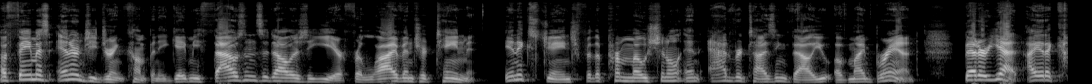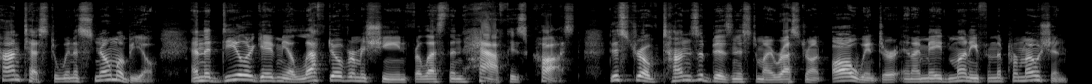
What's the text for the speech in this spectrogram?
A famous energy drink company gave me thousands of dollars a year for live entertainment in exchange for the promotional and advertising value of my brand. Better yet, I had a contest to win a snowmobile, and the dealer gave me a leftover machine for less than half his cost. This drove tons of business to my restaurant all winter, and I made money from the promotion.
